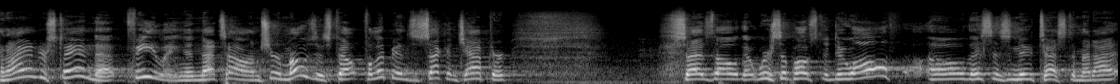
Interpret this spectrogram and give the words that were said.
And I understand that feeling, and that's how I'm sure Moses felt. Philippians, the second chapter, says, though, that we're supposed to do all. Oh, this is New Testament. I,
